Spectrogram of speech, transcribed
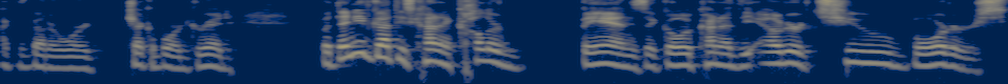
like a better word, checkerboard grid. But then you've got these kind of colored bands that go kind of the outer two borders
